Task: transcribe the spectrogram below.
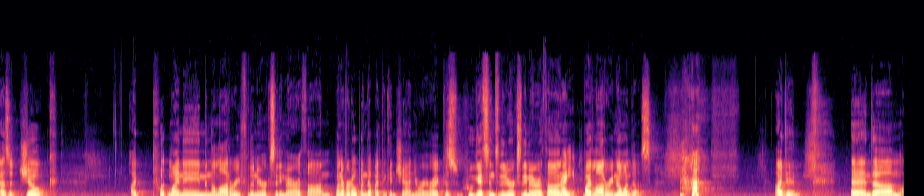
as a joke, I put my name in the lottery for the New York City Marathon whenever it opened up. I think in January, right? Because who gets into the New York City Marathon Right. by lottery? No one does. I did. And um,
